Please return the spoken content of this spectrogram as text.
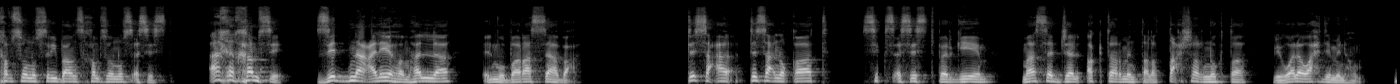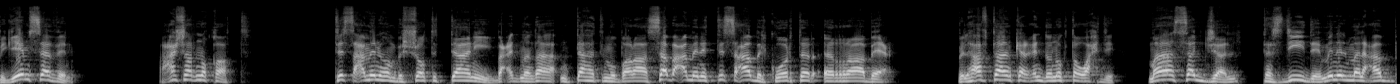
خمسة ونص rebounds خمسة ونص assist آخر خمسة زدنا عليهم هلا المباراة السابعة. تسعة تسع نقاط 6 assist per game ما سجل أكثر من 13 نقطة بولا واحدة منهم. ب game 7 10 نقاط. تسعة منهم بالشوط الثاني بعد ما انتهت المباراة. سبعة من التسعة بال quarter الرابع. بال half time كان عنده نقطة واحدة. ما سجل تسديدة من الملعب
